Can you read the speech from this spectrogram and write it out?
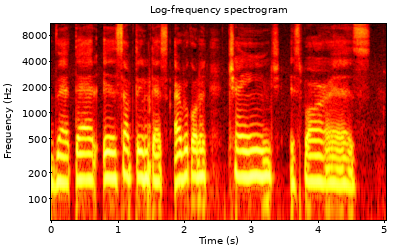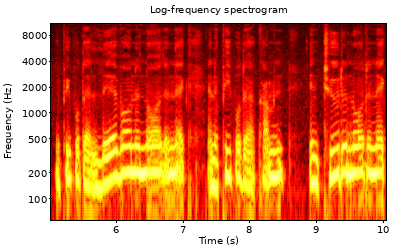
that that is something that's ever going to change as far as the people that live on the Northern Neck and the people that are coming into the Northern Neck,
